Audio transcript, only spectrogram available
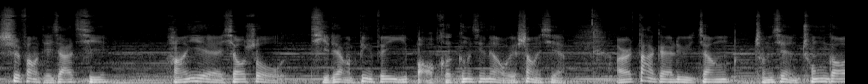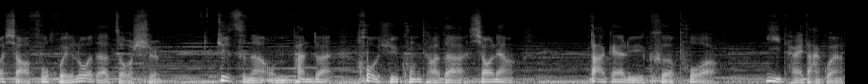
释放叠加期，行业销售体量并非以饱和更新量为上限，而大概率将呈现冲高小幅回落的走势。据此呢，我们判断后续空调的销量大概率可破亿台大关。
